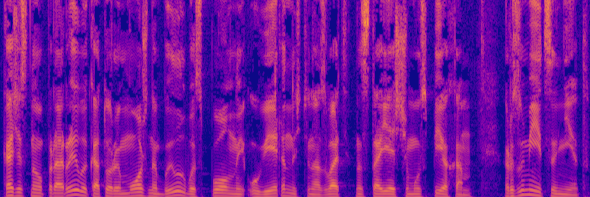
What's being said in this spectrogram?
Качественного прорыва, который можно было бы с полной уверенностью назвать настоящим успехом? Разумеется, нет.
